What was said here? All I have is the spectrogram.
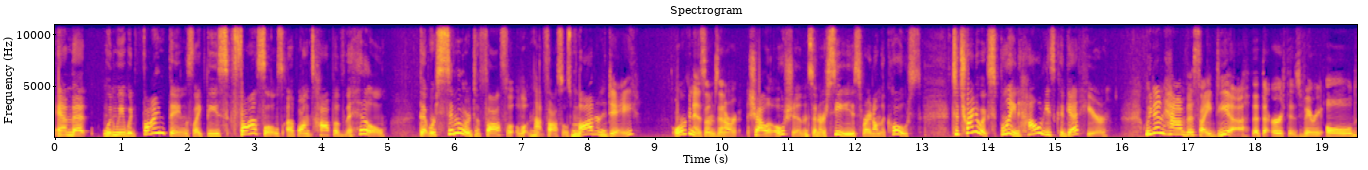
and that when we would find things like these fossils up on top of the hill, that were similar to fossil, well, not fossils, modern day organisms in our shallow oceans and our seas right on the coast to try to explain how these could get here. We didn't have this idea that the earth is very old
